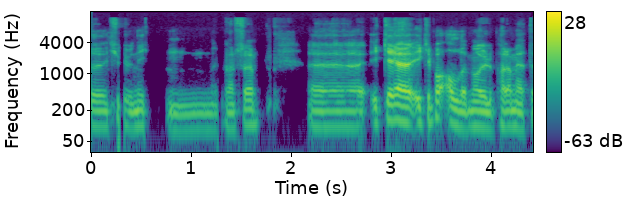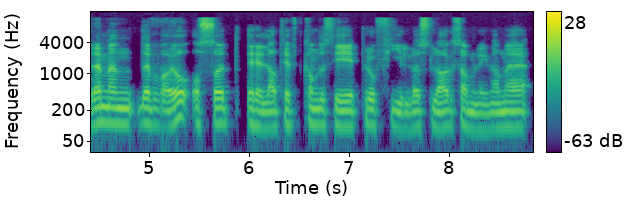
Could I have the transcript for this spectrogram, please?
eh, 2019, kanskje? Eh, ikke, ikke på alle mulige parametere, men det var jo også et relativt kan du si, profilløst lag sammenligna med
